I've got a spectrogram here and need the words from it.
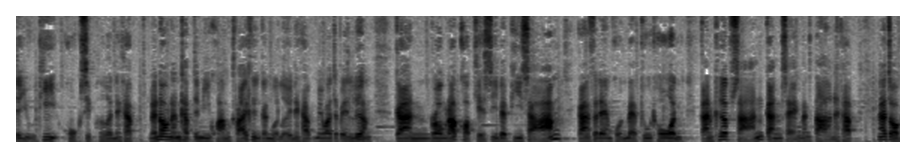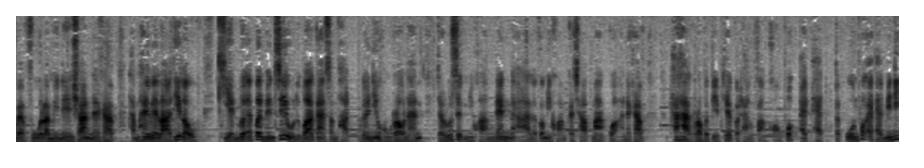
จะอยู่ที่ 60 Hz นะครับ และนอกนั้นครับจะมีความคล้ายคลึงกันหมดเลยนะครับ ไม่ว่าจะเป็นเรื่องการรองรับขอบเขตสีแบบ P3 การแสดงผลแบบ Two Tone การเคลือบสารกันแสงต่างๆนะครับหน้าจอแบบ Full Lamination นะครับทำให้เวลาที่เราเขียนด้วย Apple Pencil หรือว่าการสัมผัสด้วยนิ้วของเรานั้น จะรู้สึกมีความแน่นหนา แล้วก็มีความกระชับมากกว่านะครับถ้าหากเราไปเปรียบเทียบกับทางฝั่งของพวก iPad ตระกูลพวก iPad mini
